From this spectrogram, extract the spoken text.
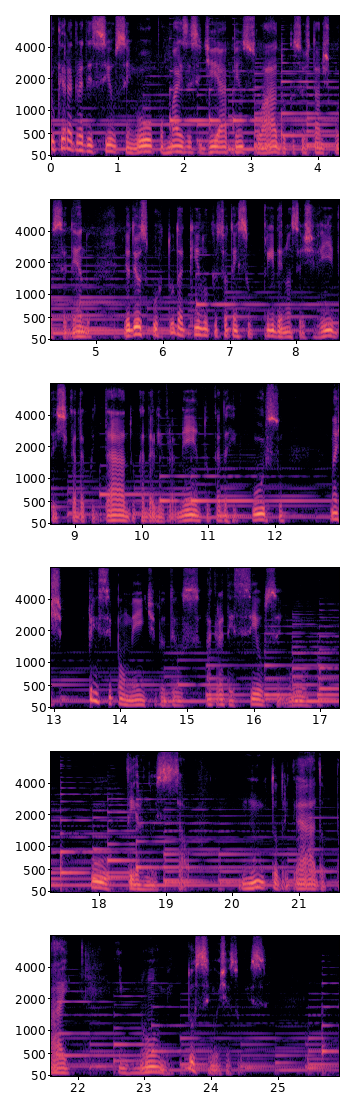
eu quero agradecer ao Senhor por mais esse dia abençoado que o Senhor está nos concedendo. Meu Deus, por tudo aquilo que o Senhor tem suprido em nossas vidas, cada cuidado, cada livramento, cada recurso, mas principalmente, meu Deus, agradecer ao Senhor por ter nos salvo. Muito obrigado, Pai, em nome do Senhor Jesus.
